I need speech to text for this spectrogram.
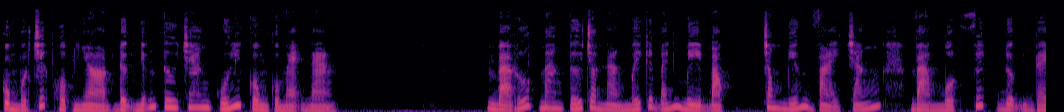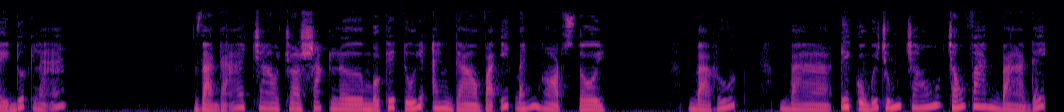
cùng một chiếc hộp nhỏ đựng những tư trang cuối cùng của mẹ nàng. Bà Ruth mang tới cho nàng mấy cái bánh mì bọc trong miếng vải trắng và một phích đựng đầy nước lã. Già đã trao cho Sackler một cái túi anh đào và ít bánh ngọt rồi. Bà Ruth, bà đi cùng với chúng cháu, cháu van bà đấy.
